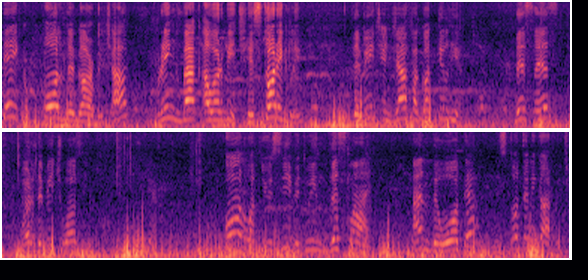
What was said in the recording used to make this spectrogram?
take all the garbage out, bring back our beach. Historically, the beach in Jaffa got till here. This is where the beach was here. All what you see between this line and the water is totally garbage.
